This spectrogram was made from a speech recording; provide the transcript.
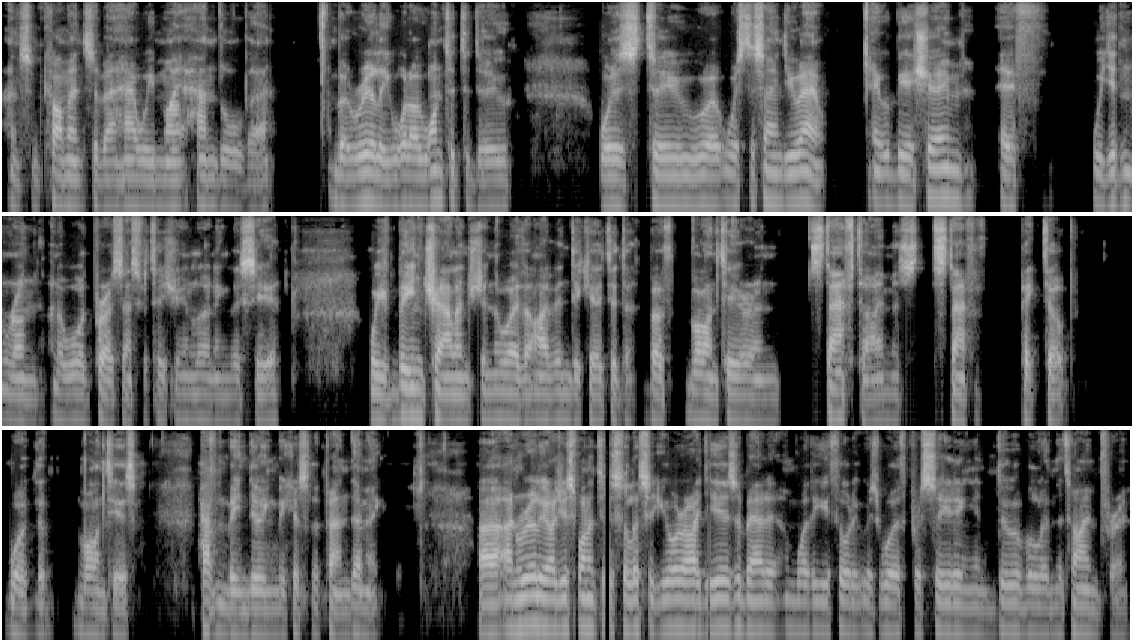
and some comments about how we might handle that. But really, what I wanted to do was to uh, was to send you out. It would be a shame if we didn't run an award process for teaching and learning this year. We've been challenged in the way that I've indicated, that both volunteer and staff time, as staff have picked up work that volunteers haven't been doing because of the pandemic. Uh, and really, I just wanted to solicit your ideas about it and whether you thought it was worth proceeding and doable in the time frame.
